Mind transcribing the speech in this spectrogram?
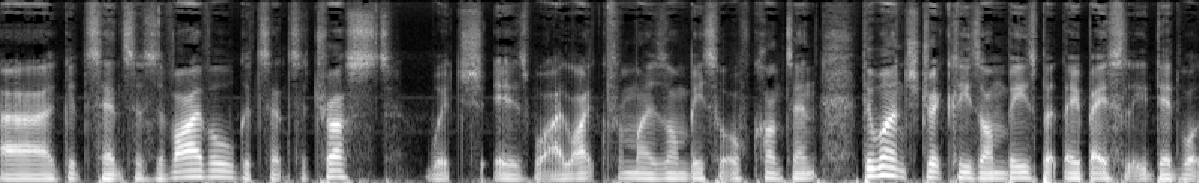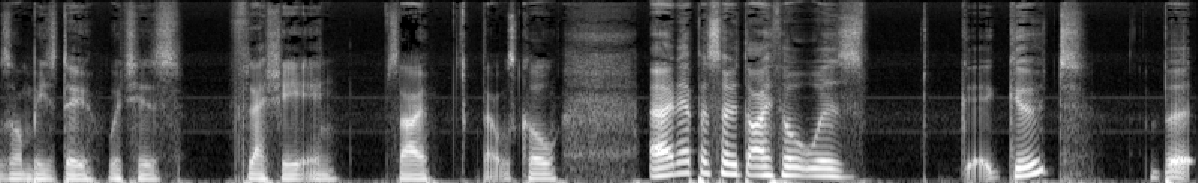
Uh, good sense of survival. Good sense of trust which is what I like from my zombie sort of content. They weren't strictly zombies, but they basically did what zombies do, which is flesh eating. So that was cool. An episode that I thought was g- good, but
